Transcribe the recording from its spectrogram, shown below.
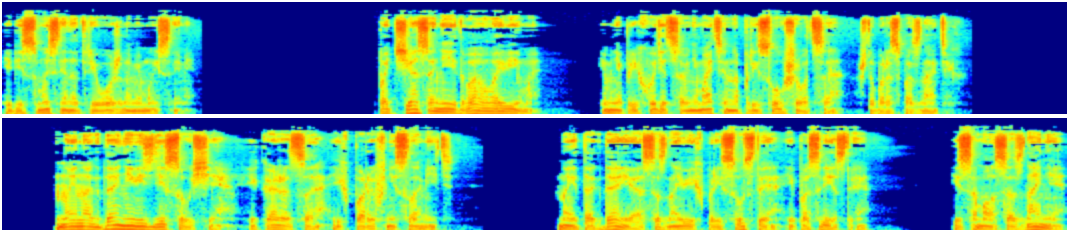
и бессмысленно тревожными мыслями. Подчас они едва уловимы, и мне приходится внимательно прислушиваться, чтобы распознать их. Но иногда они вездесущие, и кажется, их порыв не сломить. Но и тогда я осознаю их присутствие и последствия, и само осознание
